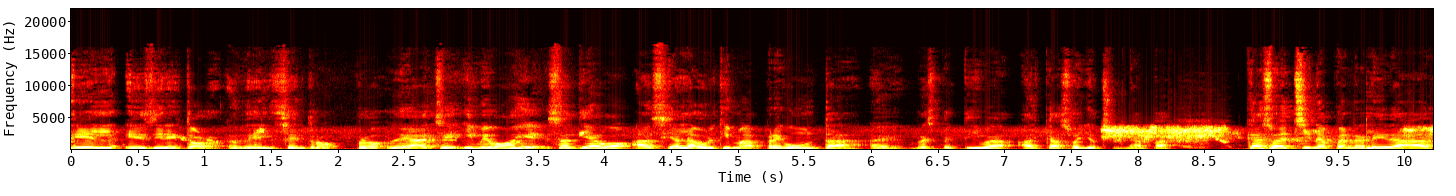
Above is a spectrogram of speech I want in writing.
él es director del Centro ProDH, y me voy, Santiago, hacia la última pregunta eh, respectiva al caso Ayotzinapa. El caso de Ayotzinapa en realidad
